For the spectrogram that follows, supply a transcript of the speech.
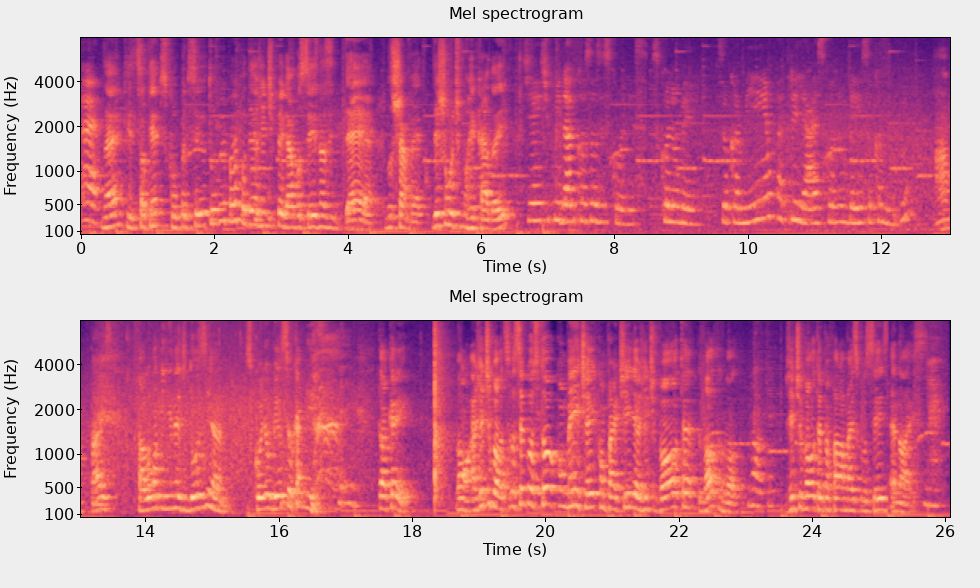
É, né? Que só tem a desculpa de ser youtuber para poder a gente pegar vocês nas ideias, nos chavecos. Deixa um último recado aí. gente, cuidado com as suas escolhas. Escolham bem seu caminho pra trilhar, escolham bem o seu caminho, viu? Rapaz, falou uma menina de 12 anos. Escolham bem o seu caminho. Toca aí. Bom, a gente volta. Se você gostou, comente aí, compartilha, a gente volta. Volta ou não volta? Volta. A gente volta aí pra falar mais com vocês. É nóis.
